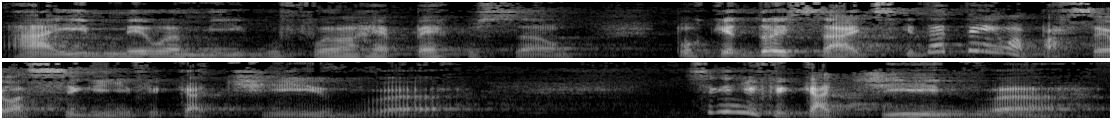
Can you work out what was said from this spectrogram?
aí, meu amigo, foi uma repercussão, porque dois sites que detêm uma parcela significativa, significativa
